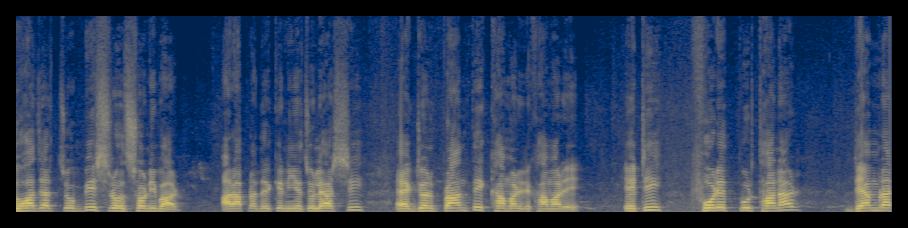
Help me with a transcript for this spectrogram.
দু হাজার চব্বিশ রোজ শনিবার, আর আপনাদেরকে নিয়ে চলে আসছি একজন প্রান্তিক খামারের খামারে। এটি ফরিদপুর থানার ড্যামরা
